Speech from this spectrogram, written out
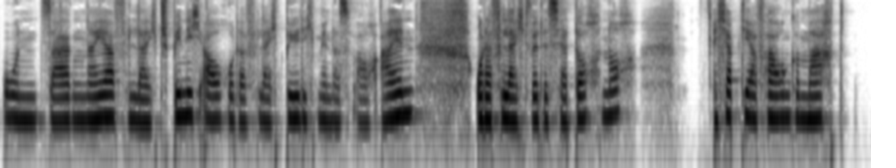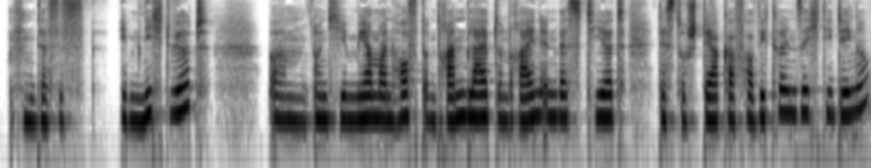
und sagen, naja, vielleicht spinne ich auch oder vielleicht bilde ich mir das auch ein oder vielleicht wird es ja doch noch. Ich habe die Erfahrung gemacht, dass es eben nicht wird. Ähm, und je mehr man hofft und dran bleibt und rein investiert, desto stärker verwickeln sich die Dinge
